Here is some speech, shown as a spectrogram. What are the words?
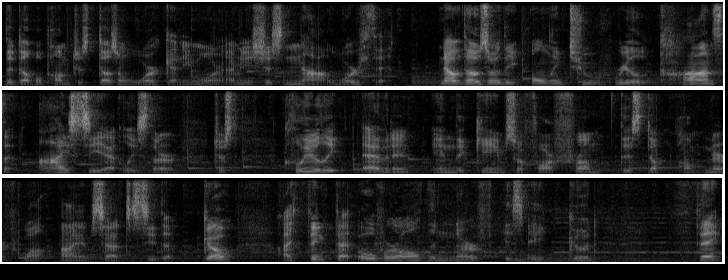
the double pump just doesn't work anymore. I mean, it's just not worth it. Now, those are the only two real cons that I see, at least, that are just clearly evident in the game so far from this double pump nerf. While I am sad to see them go, I think that overall the nerf is a good thing.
